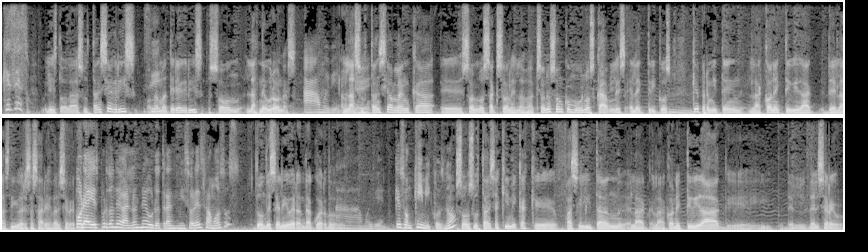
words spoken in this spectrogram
¿Qué es eso? Listo, la sustancia gris o la materia gris son las neuronas. Ah, muy bien. La sustancia blanca eh, son los axones. Los axones son como unos cables eléctricos Mm. que permiten la conectividad de las diversas áreas del cerebro, Por ahí es por donde van los neurotransmisores famosos. Donde se liberan, ¿de acuerdo? Ah, muy bien. Que son químicos, ¿no? Son sustancias químicas que facilitan la, la conectividad eh, del, del cerebro.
